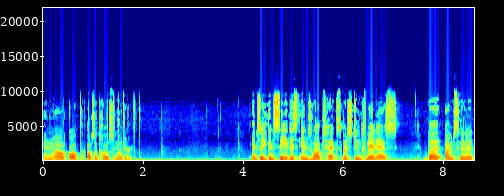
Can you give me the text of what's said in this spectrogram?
And then I'll, I'll also call this motor. And so you can save this in Zwoptex by just doing Command S, but I'm just gonna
